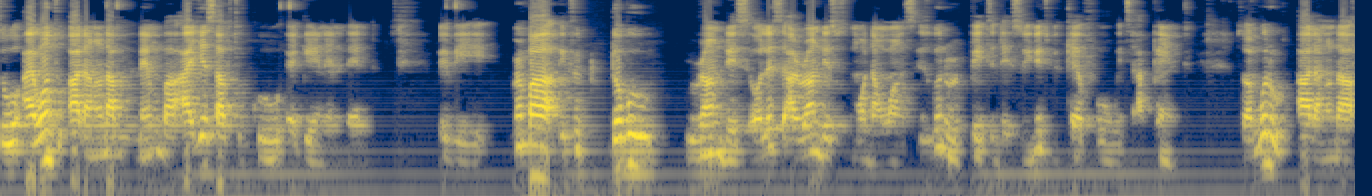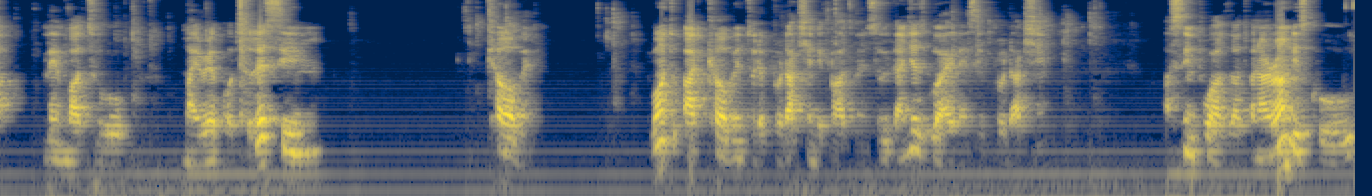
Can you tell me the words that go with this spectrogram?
so i want to add another member. I just have to go again and then maybe remember if you double run this or let's i run this more than once it's going to repeat this. So you need to be careful with append. So i'm going to add another member to my record. So let's say kelvin. We want to add kelvin to the production department. So we can just go ahead and say production. As simple as that. When i run this code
